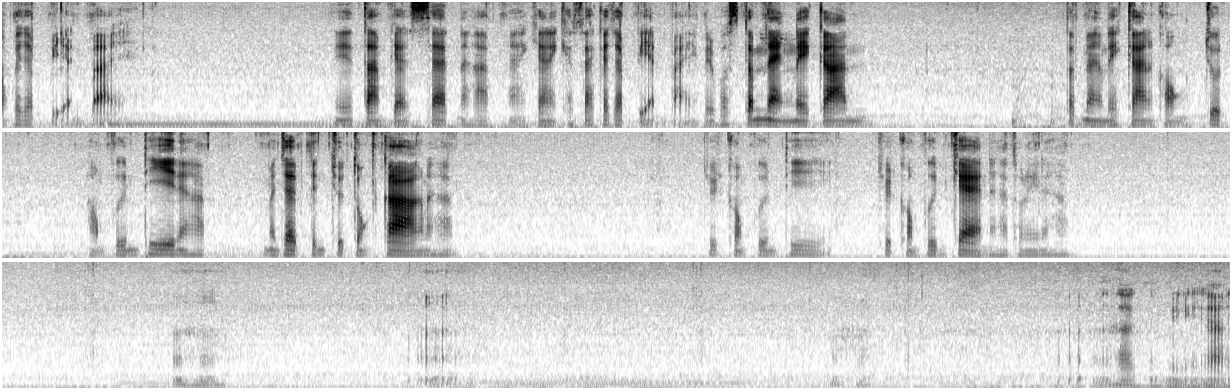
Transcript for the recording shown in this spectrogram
มก็จะเปลี่ยนไป นี่ตามแกน z นะครับ แกน z ก็จะเปลี่ยนไป เป็นตำแหน่งในการตำแหน่งในการของจุดของพื้นที่นะครับ มันจะเป็นจุดตรงกลางนะครับ จุดของพื้นที่ จุดของพื้นแกนนะครับ ตรงนี้นะครับอ่าฮะอ่าอ่าฮะอ่า ถ้ามีการ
